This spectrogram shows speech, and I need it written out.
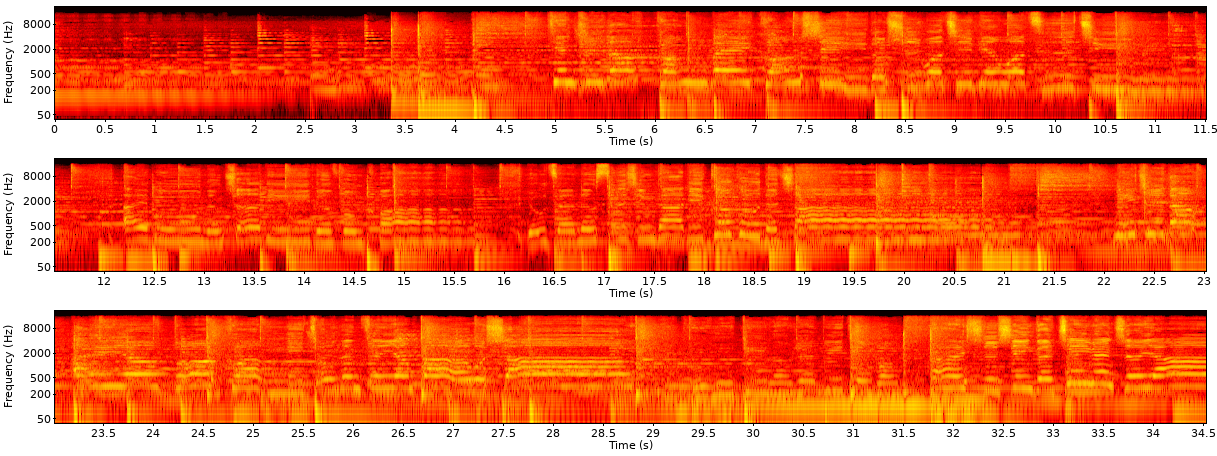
天知道狂悲狂喜都是我欺骗我自己，爱不能彻底的疯狂，又怎能死心塌地苦苦的唱？你知道爱有多狂，你就能怎样把我伤地老人已天荒还？是心甘情愿这样。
